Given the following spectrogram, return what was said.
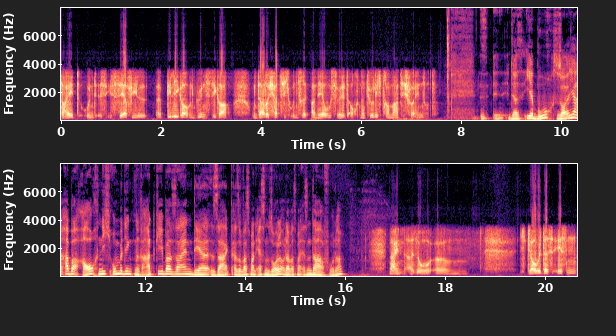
Zeit und es ist sehr viel äh, billiger und günstiger. Und dadurch hat sich unsere Ernährungswelt auch natürlich dramatisch verändert das, Ihr Buch soll ja aber auch nicht unbedingt ein Ratgeber sein, der sagt, also was man essen soll oder was man essen darf, oder? Nein, also ähm, glaube, dass Essen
